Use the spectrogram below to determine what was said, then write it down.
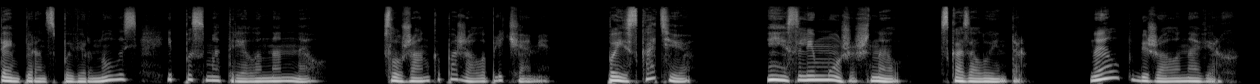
Темперанс повернулась и посмотрела на Нелл. Служанка пожала плечами. «Поискать ее?» «Если можешь, Нелл», — сказал Уинтер. Нелл побежала наверх.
